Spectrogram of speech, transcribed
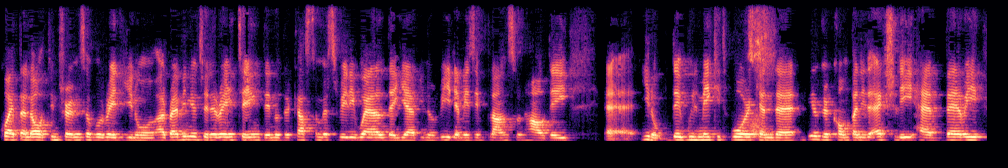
quite a lot in terms of already you know are revenue generating they know their customers really well they have you know really amazing plans on how they you know they will make it work and uh, build their company they actually have very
